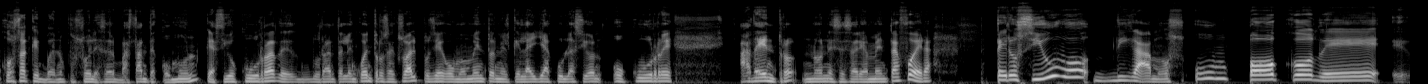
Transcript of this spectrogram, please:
cosa que, bueno, pues suele ser bastante común, que así ocurra durante el encuentro sexual, pues llega un momento en el que la eyaculación ocurre adentro, no necesariamente afuera, pero si hubo, digamos, un poco de eh,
